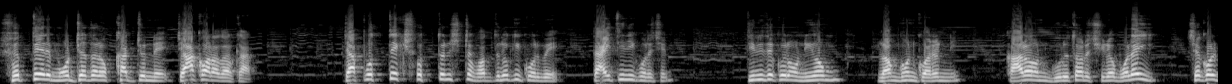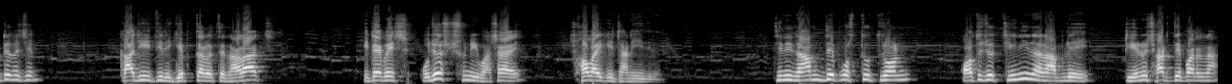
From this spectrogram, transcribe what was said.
সত্যের মর্যাদা রক্ষার জন্যে যা করা দরকার, যা প্রত্যেক সত্যনিষ্ঠ ভদ্রলোকই করবে, তাই তিনি করেছেন। তিনি তো কোনো নিয়ম লঙ্ঘন করেননি। কারণ গুরুতর ছিল বলেই শেকল টেনেছেন। কাজেই তিনি গ্রেপ্তার হতে নারাজ। এটা বেশ ওজস্বনী ভাষায় সবাইকে জানিয়ে দিলেন। তিনি নামতে প্রস্তুত নন, অথচ তিনি না নামলে ট্রেনও ছাড়তে পারে না।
